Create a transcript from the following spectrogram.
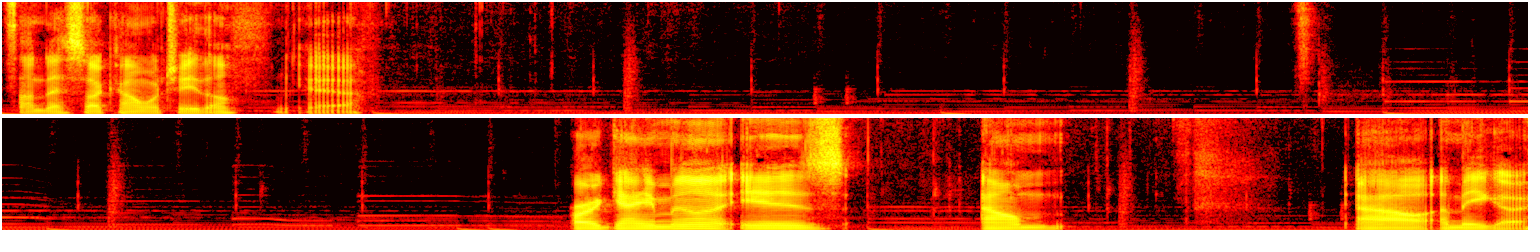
Sunday, so I can't watch either. Yeah. Pro gamer is um our amigo.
